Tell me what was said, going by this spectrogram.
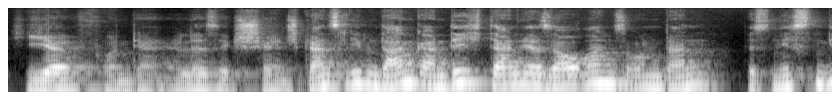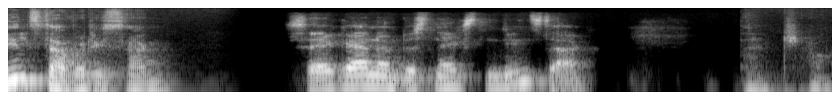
hier von der LS Exchange. Ganz lieben Dank an dich, Daniel Saurens, und dann bis nächsten Dienstag, würde ich sagen. Sehr gerne, bis nächsten Dienstag. Dann ciao.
